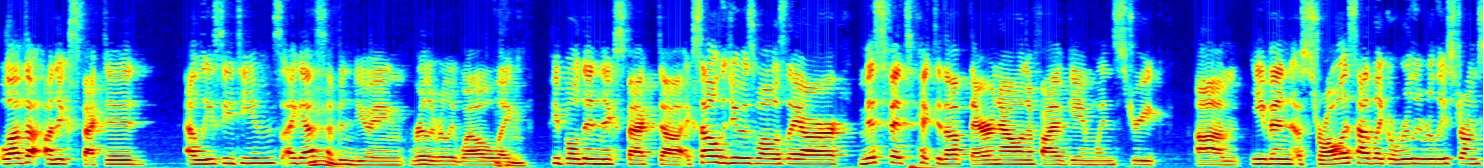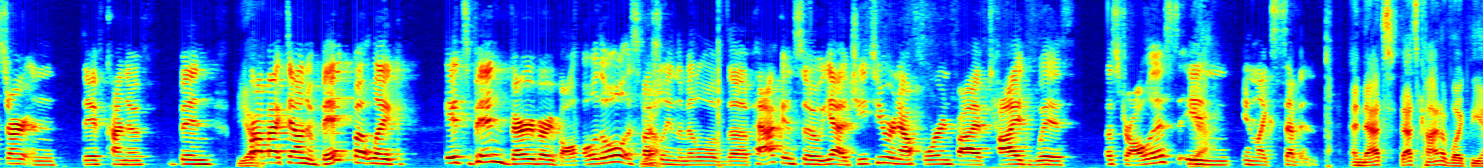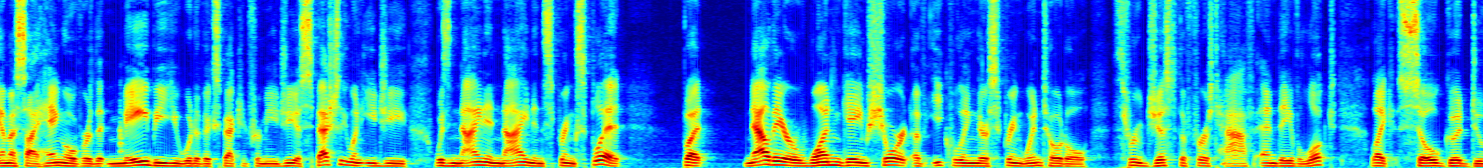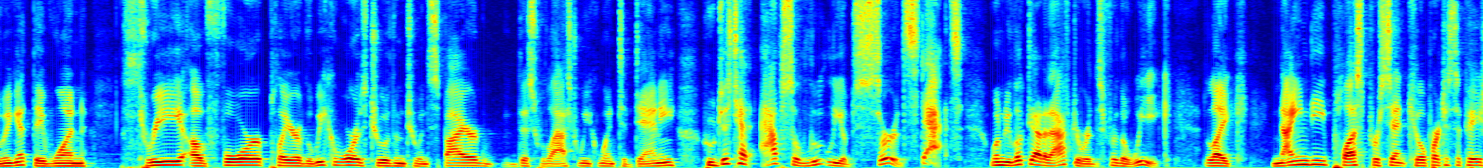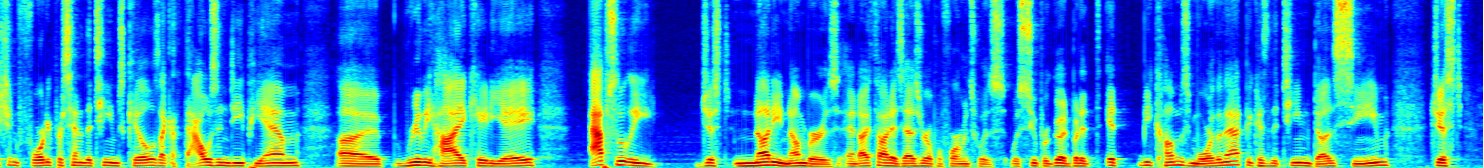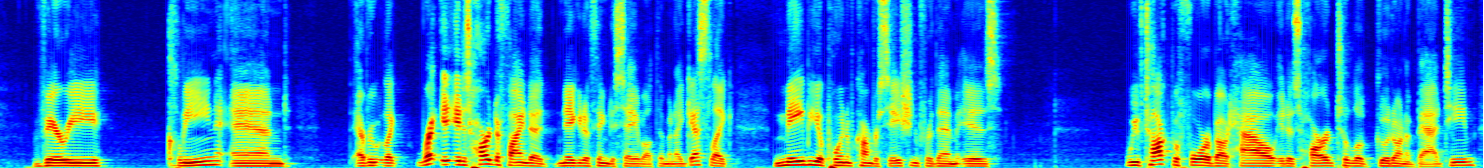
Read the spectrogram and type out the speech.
a lot of the unexpected LEC teams, I guess, mm. have been doing really, really well. Like mm-hmm. people didn't expect uh, Excel to do as well as they are. Misfits picked it up; they're now on a five-game win streak. Um, even Astralis had like a really, really strong start, and they've kind of been yeah. brought back down a bit. But like it's been very, very volatile, especially yeah. in the middle of the pack. And so, yeah, G two are now four and five, tied with Astralis in yeah. in like seventh. And that's that's kind of like the MSI hangover that maybe you would have expected from EG, especially when EG was nine and nine in spring split, but now they are one game short of equaling their spring win total through just the first half, and they've looked like so good doing it. They've won three of four Player of the Week awards, two of them to Inspired. This last week went to Danny, who just had absolutely absurd stats when we looked at it afterwards for the week. Like 90 plus percent kill participation, 40% of the team's kills, like a thousand DPM, uh, really high KDA. Absolutely just nutty numbers and I thought his Ezreal performance was was super good but it it becomes more than that because the team does seem just very clean and every like right it, it is hard to find a negative thing to say about them and I guess like maybe a point of conversation for them is we've talked before about how it is hard to look good on a bad team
